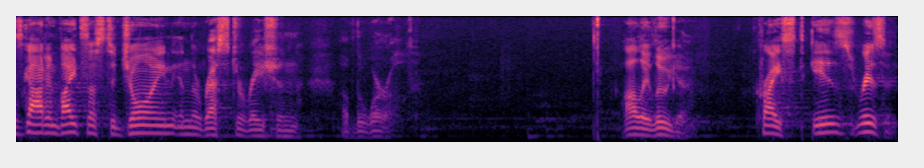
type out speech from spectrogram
as God invites us to join in the restoration of the world. Alleluia. Christ is risen.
